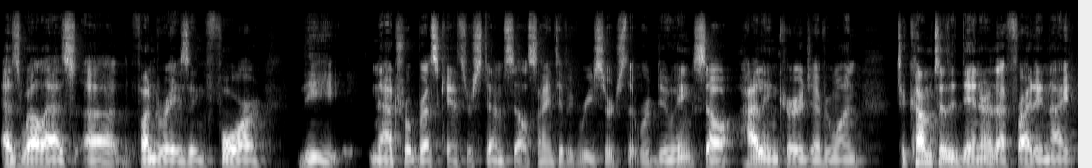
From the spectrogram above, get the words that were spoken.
as well as uh, fundraising for the natural breast cancer stem cell scientific research that we're doing. So, highly encourage everyone to come to the dinner that Friday night.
